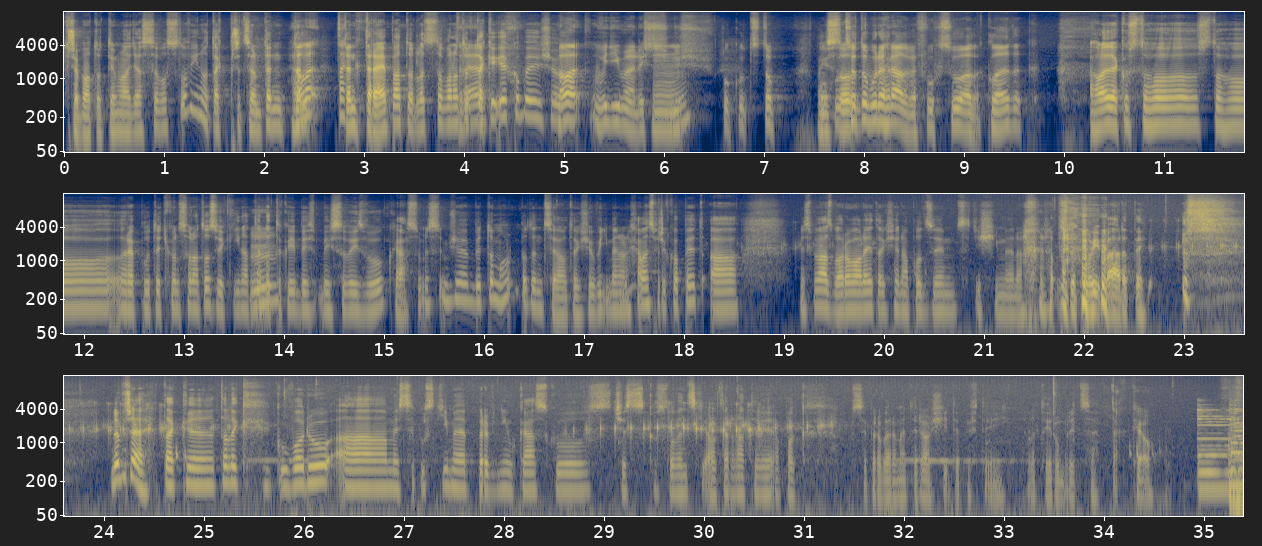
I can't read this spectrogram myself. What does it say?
Třeba to ty mladě se osloví, no tak přece ten, ten, Hele, tak ten trap a tohle, ono to trap- taky jakoby, že jo. Ale uvidíme, když, hmm. když pokud, to, pokud toho- se to bude hrát ve Fuchsu a takhle, tak Ale jako z toho, z toho repu teď jsou na to zvyklí, na tenhle Mm. takový bas- bassový zvuk. Já si myslím, že by to mohl potenciál, takže uvidíme, no, necháme se překvapit a my jsme vás varovali, takže na podzim se těšíme na, na vstupový party. Dobře, tak eh, tolik k úvodu a my si pustíme první ukázku z československé alternativy a pak si probereme ty další typy v té rubrice. tak jo. When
